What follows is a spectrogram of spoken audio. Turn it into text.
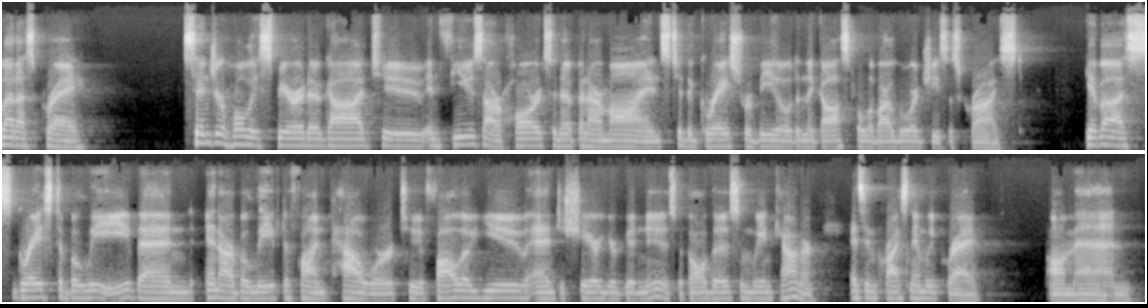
Let us pray. Send your Holy Spirit, O God, to infuse our hearts and open our minds to the grace revealed in the gospel of our Lord Jesus Christ. Give us grace to believe and in our belief to find power to follow you and to share your good news with all those whom we encounter. It's in Christ's name we pray. Amen.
